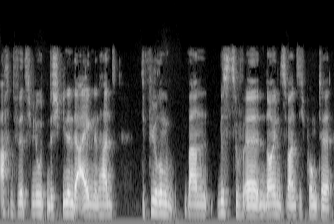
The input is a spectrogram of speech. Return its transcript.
48 Minuten das Spiel in der eigenen Hand. Die Führung waren bis zu äh, 29 Punkte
